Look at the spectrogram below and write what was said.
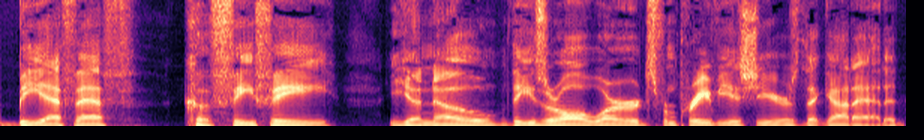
BFF, covfefe, You know, these are all words from previous years that got added.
